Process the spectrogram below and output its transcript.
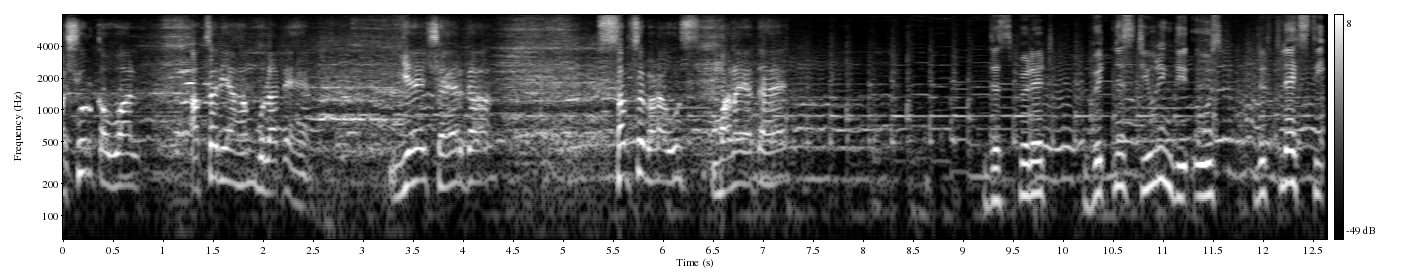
मशहूर कव्वाल अक्सर यहाँ हम बुलाते हैं यह शहर का सबसे बड़ा उर्स माना जाता है The spirit witnessed during the Urs reflects the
